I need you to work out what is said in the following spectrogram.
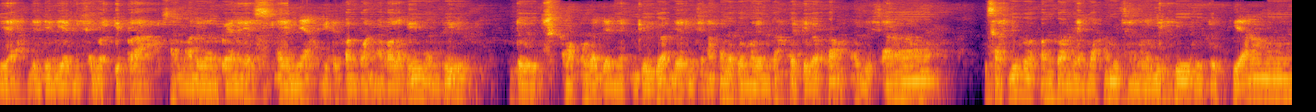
dia. Jadi dia bisa berkiprah sama dengan PNS lainnya gitu kan kawan. Apalagi nanti untuk skema penggajiannya juga direncanakan oleh pemerintah P3K bisa besar juga kawan-kawan ya bahkan bisa melebihi untuk yang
